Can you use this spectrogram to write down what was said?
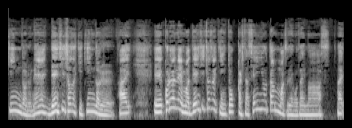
Kindle ね。電子書籍 Kindle。はい。えー、これはね、まあ、電子書籍に特化した専用端末でございます。はい。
